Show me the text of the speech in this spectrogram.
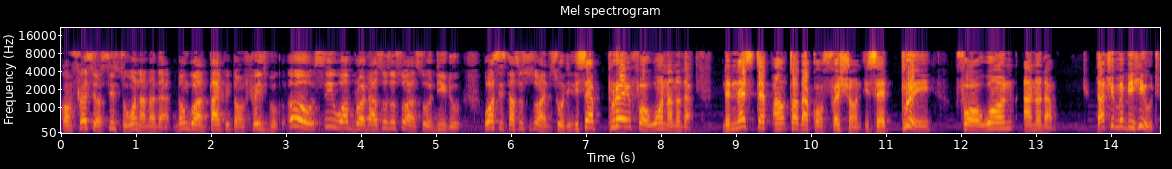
Confess your sins to one another. Don't go and type it on Facebook. Oh, see what brother so so so and so did. Oh. What sister so so so and so did. He said, pray for one another. The next step after that confession, he said, pray for one another. That you may be healed.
